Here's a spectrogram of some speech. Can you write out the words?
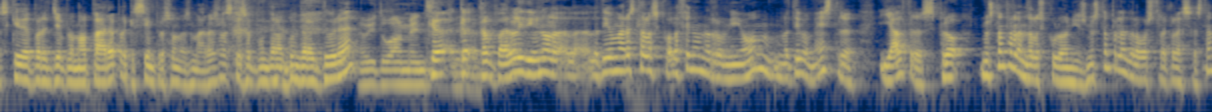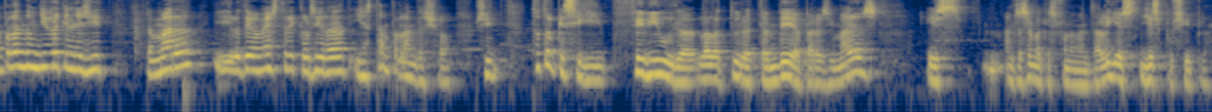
es queda, per exemple, amb el pare, perquè sempre són les mares les que s'apunten al club de lectura, habitualment que, sí, que, que el pare li diu no, la, la, la teva mare està a l'escola fent una reunió amb la teva mestra i altres, però no estan parlant de les colònies, no estan parlant de la vostra classe, estan parlant d'un llibre que han llegit ta mare i la teva mestra i que els ha agradat i estan parlant d'això. O sigui, tot el que sigui fer viure la lectura també a pares i mares és, ens sembla que és fonamental i és, i és possible.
